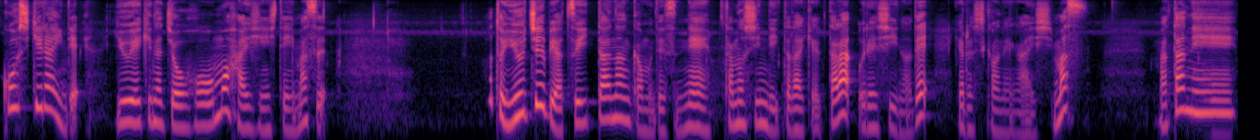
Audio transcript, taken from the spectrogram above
公式 LINE で有益な情報も配信しています。あと YouTube や Twitter なんかもですね楽しんでいただけたら嬉しいのでよろしくお願いします。またね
